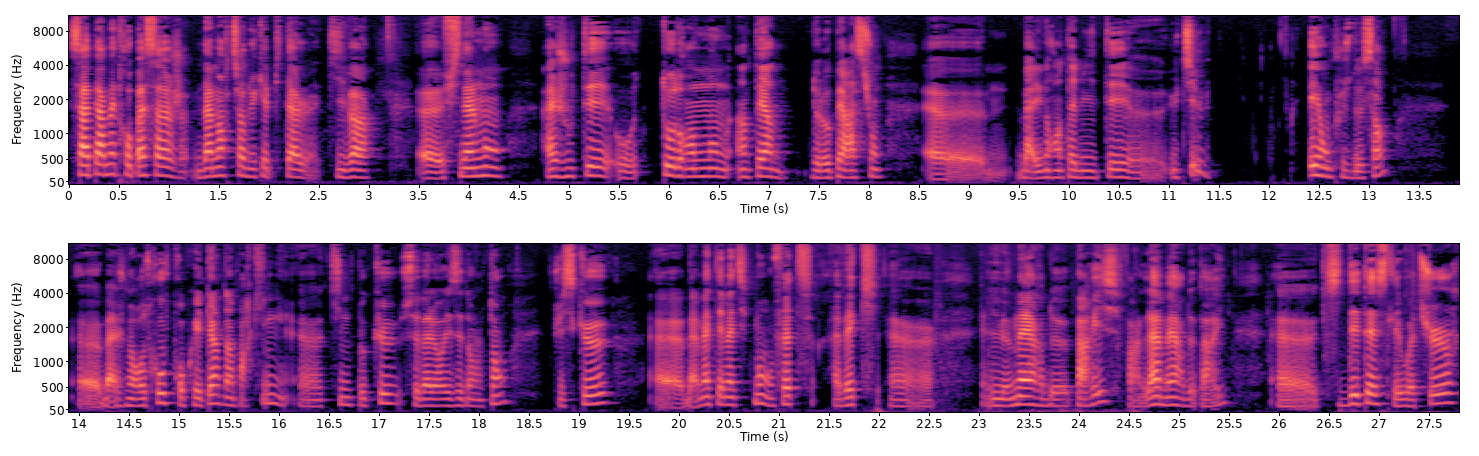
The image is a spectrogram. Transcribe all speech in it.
Ça va permettre au passage d'amortir du capital qui va finalement ajouter au taux de rendement interne de l'opération euh, bah, une rentabilité euh, utile. Et en plus de ça, bah, je me retrouve propriétaire d'un parking qui ne peut que se valoriser dans le temps, puisque bah, mathématiquement, en fait, avec le maire de Paris, enfin la maire de Paris, qui déteste les voitures,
